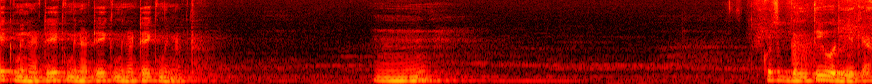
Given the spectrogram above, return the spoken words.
एक मिनट एक मिनट एक मिनट एक मिनट हम्म। कुछ गलती हो रही है क्या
